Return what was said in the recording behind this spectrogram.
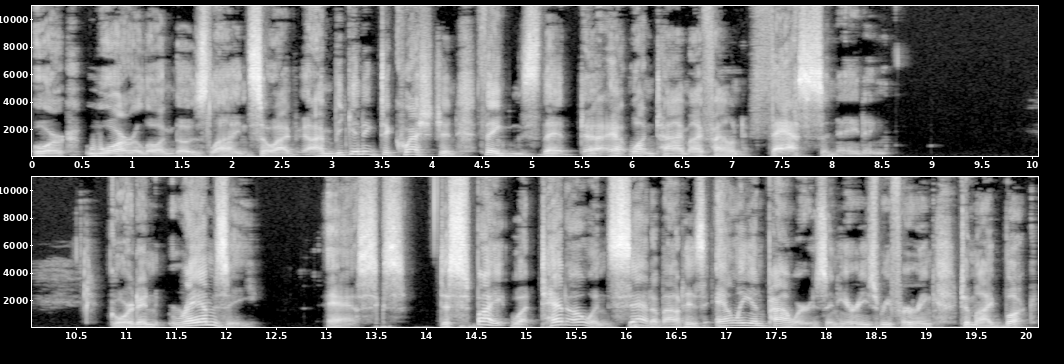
or war along those lines. So I, am beginning to question things that uh, at one time I found fascinating. Gordon Ramsay asks, despite what Ted Owens said about his alien powers, and here he's referring to my book,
